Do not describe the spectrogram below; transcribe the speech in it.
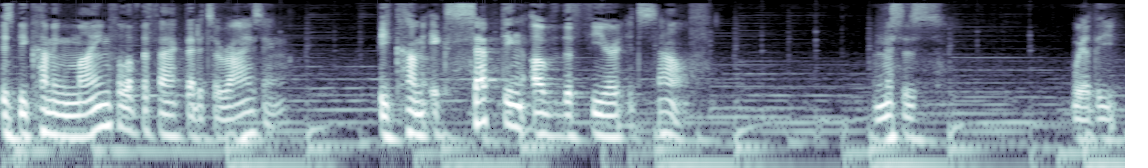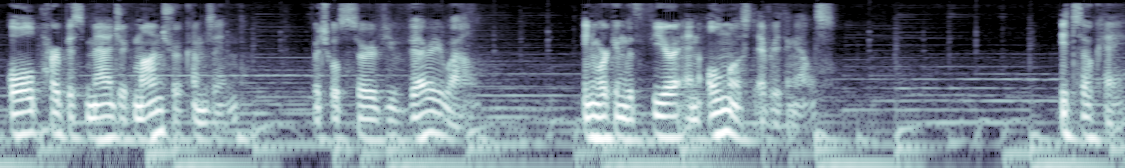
is becoming mindful of the fact that it's arising. Become accepting of the fear itself. And this is where the all purpose magic mantra comes in, which will serve you very well in working with fear and almost everything else. It's okay.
